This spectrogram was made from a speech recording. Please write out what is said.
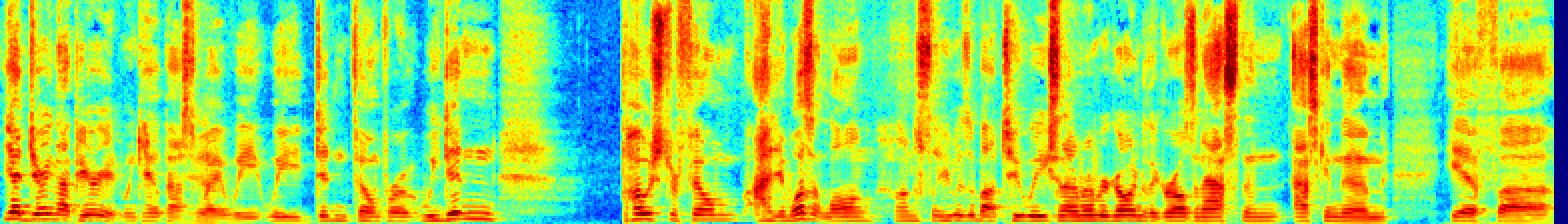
Yeah, during that period when Caleb passed away, we we didn't film for we didn't post or film. It wasn't long, honestly. It was about two weeks, and I remember going to the girls and asking them asking them if uh,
